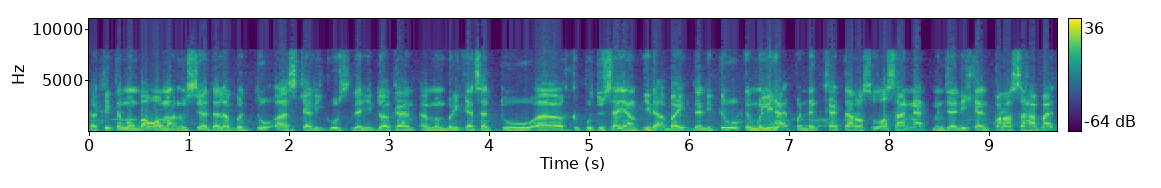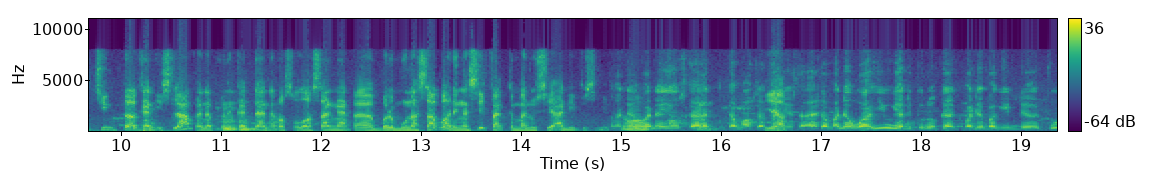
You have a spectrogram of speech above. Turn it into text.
uh, kita membawa manusia dalam bentuk uh, sekaligus dan itu akan uh, memberikan satu uh, keputusan yang tidak baik dan itu kita melihat pendekatan Rasulullah sangat menjadikan para sahabat cintakan Islam kerana pendekatan Rasulullah sangat uh, bermunasabah dengan sifat kemanusiaan itu sendiri. Mana Oh. mana yang Ustaz, minta maaf Ustaz Ya. tanya Ustaz. Eh. Mana wahyu yang diturunkan kepada baginda tu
